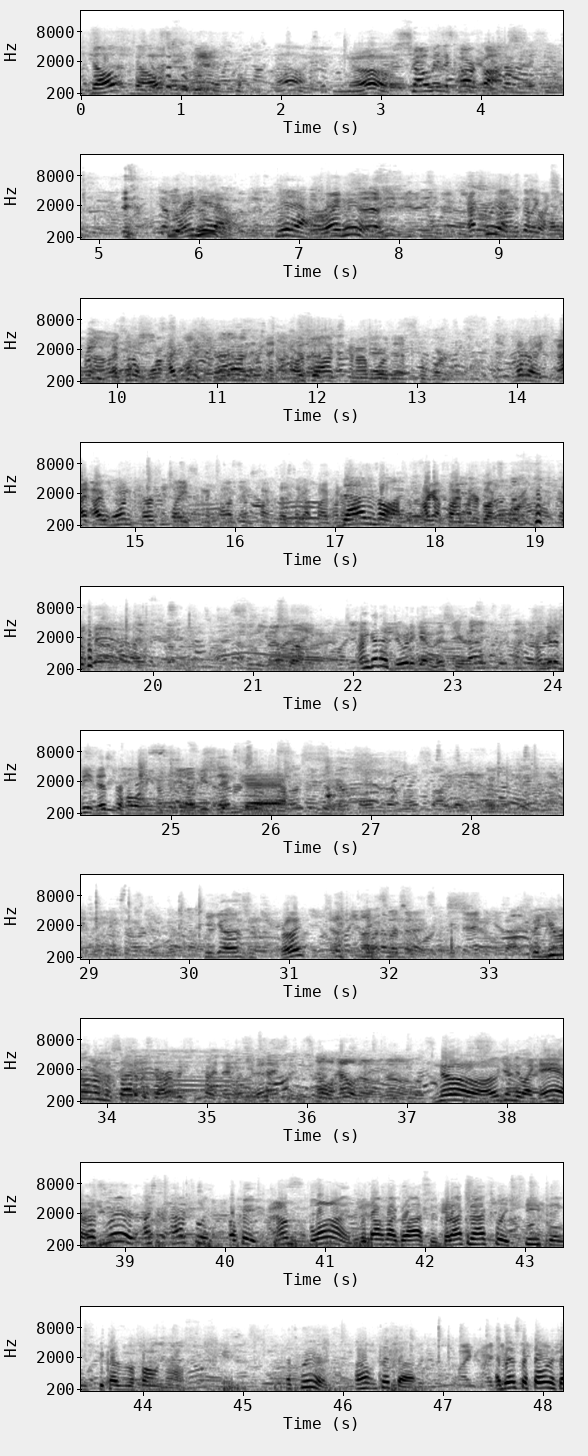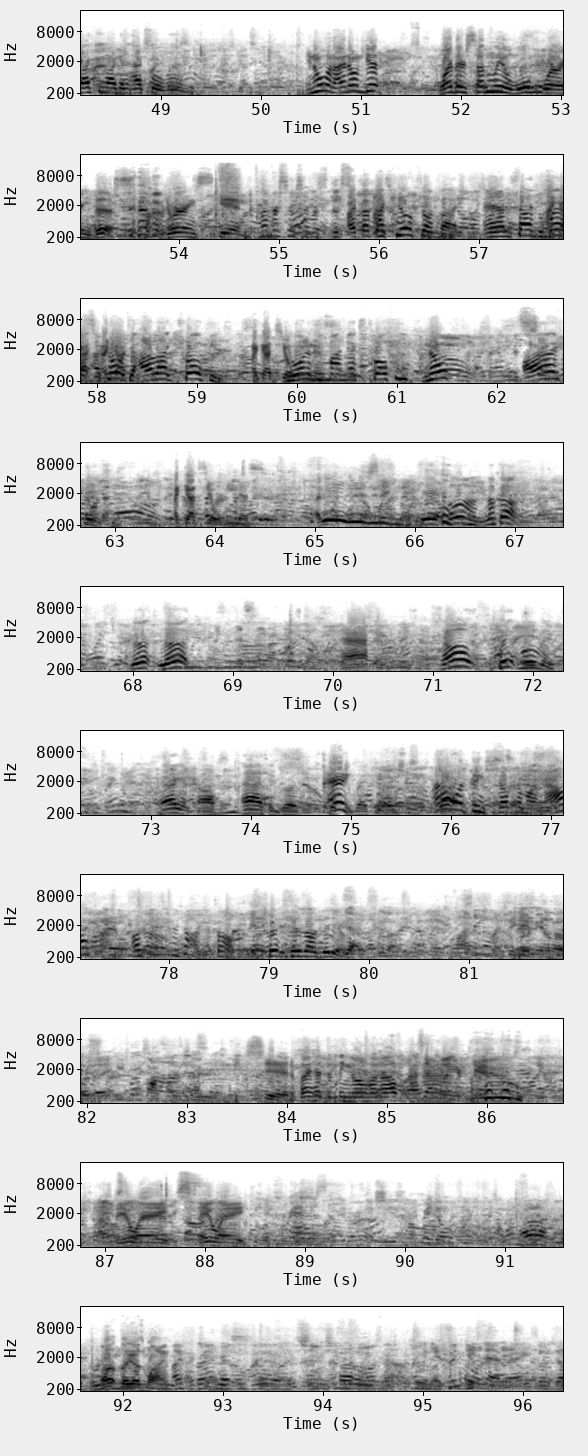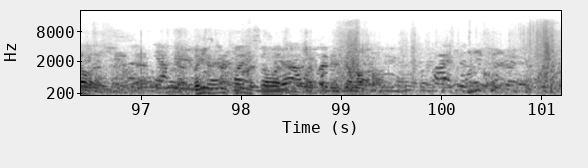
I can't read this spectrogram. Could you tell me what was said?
No, no. It's being No. Show me the car fox. Right Get here. out. Get. Right here. Actually, I did that for Halloween. I put a war- I put a shirt on that said car fox, and I wore this to work. Literally, I, I won first place in the costume contest. I got 500. That bucks. is awesome. I got 500 bucks for it. I'm gonna do it again this year. I'm gonna be this for Halloween. I'm gonna be this. Yeah. He goes. Really? So you rode on the side of a garbage truck doing this? Oh hell no, no. No, I was gonna be like, damn. That's weird. I can actually. Okay, I'm blind without my glasses, but I can actually see things because of the phone now. That's weird. I don't get that. I guess the phone is acting like an actual limb. You know what I don't get? Why there's suddenly a wolf wearing this, wearing skin. The conversation was this. I thought I killed somebody, and I decided to wear it. got- I I told got- you, I like trophies. I got you You want to be my next trophy? No, All right then. I got you a weenus. Here, hold on. Look up. Look, look. Yeah. No, quit moving. There you go. That's a good. Hey! Right. I don't want things shoved in my mouth. Okay, it's on. That's all. Put, put it on video. Shit, if I had the thing on my mouth, I'd be like, no. Stay away. Stay away. Oh, there goes mine. So jealous. But he's been playing so much.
